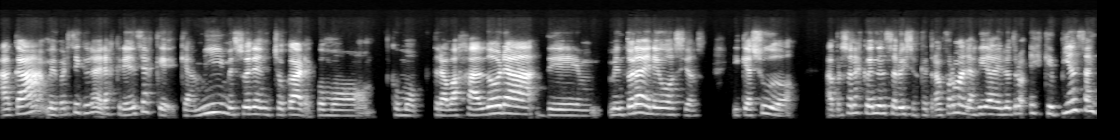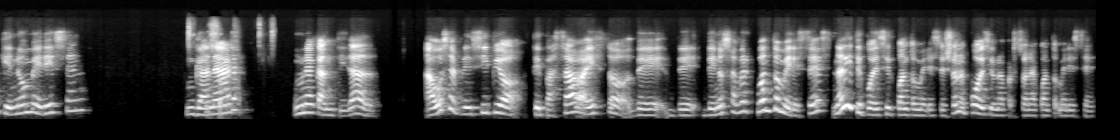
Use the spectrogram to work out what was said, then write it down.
acá me parece que una de las creencias que, que a mí me suelen chocar como como trabajadora de mentora de negocios y que ayudo a personas que venden servicios que transforman las vidas del otro, es que piensan que no merecen ganar una cantidad. ¿A vos al principio te pasaba esto de, no saber cuánto mereces? Nadie te puede decir cuánto mereces. Yo no puedo decir a una persona cuánto merece.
